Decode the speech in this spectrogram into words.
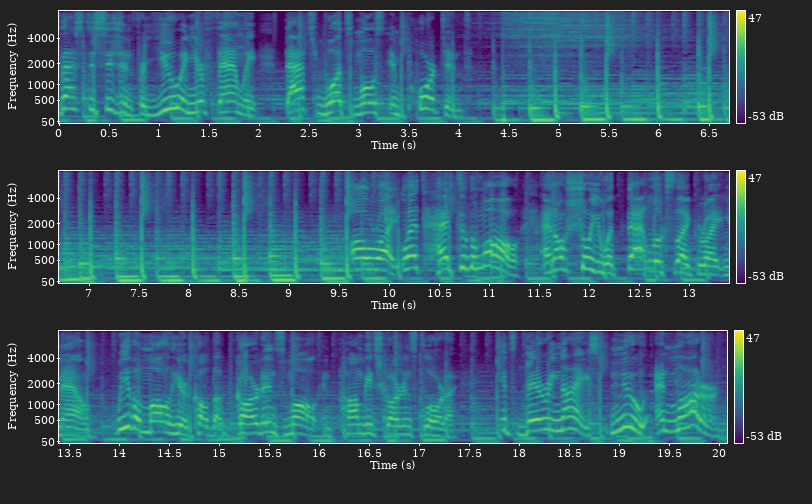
best decision for you and your family. That's what's most important. All right, let's head to the mall and I'll show you what that looks like right now. We have a mall here called the Gardens Mall in Palm Beach Gardens, Florida. It's very nice, new, and modern.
